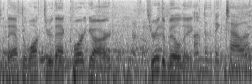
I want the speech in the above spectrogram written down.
So they have to walk through that courtyard, through the building, under the big tower.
